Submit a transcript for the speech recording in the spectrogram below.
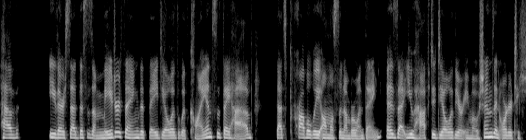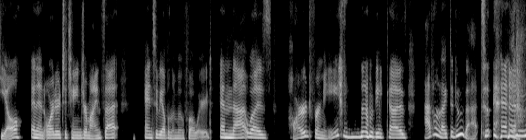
have either said this is a major thing that they deal with with clients that they have that's probably almost the number one thing is that you have to deal with your emotions in order to heal and in order to change your mindset and to be able to move forward. And that was hard for me because I don't like to do that. and yeah.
